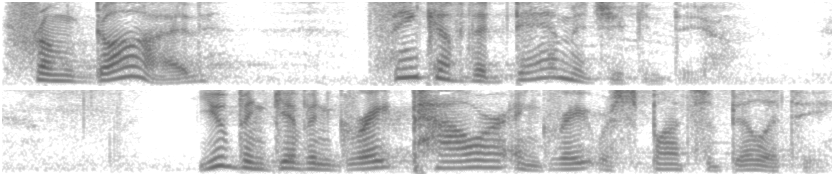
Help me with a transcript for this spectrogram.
from God, think of the damage you can do. You've been given great power and great responsibility.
